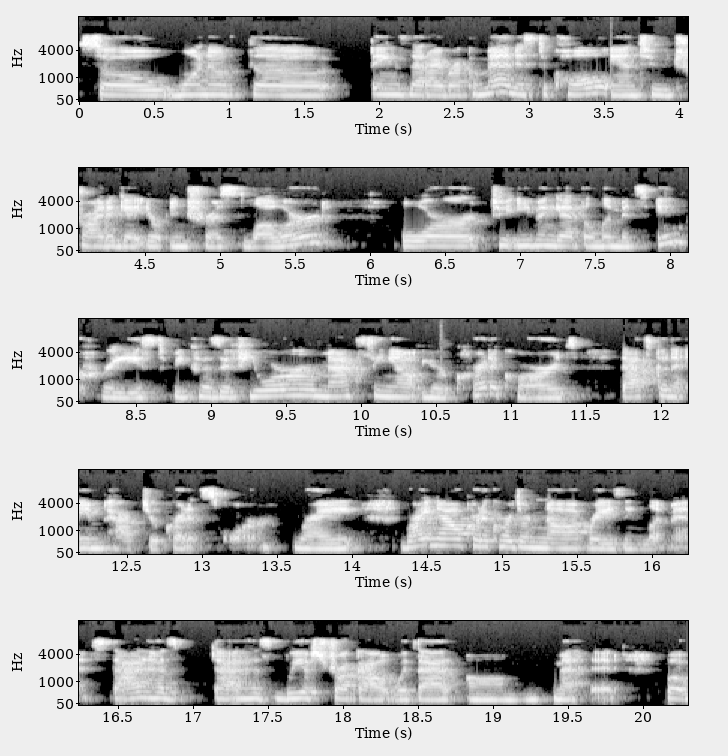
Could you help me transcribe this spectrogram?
So, one of the things that I recommend is to call and to try to get your interest lowered or to even get the limits increased because if you're maxing out your credit cards, that's going to impact your credit score, right? Right now, credit cards are not raising limits. That has that has we have struck out with that um, method. But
